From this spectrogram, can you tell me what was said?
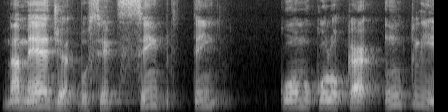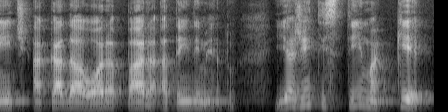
Na média, você sempre tem como colocar um cliente a cada hora para atendimento. E a gente estima que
